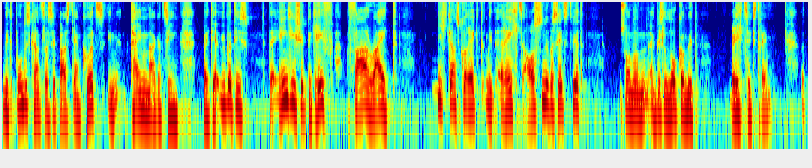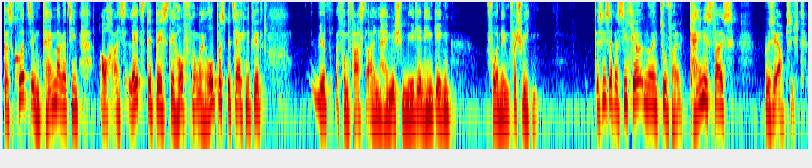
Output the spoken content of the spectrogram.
mit Bundeskanzler Sebastian Kurz im Time Magazin, bei der überdies der englische Begriff Far Right nicht ganz korrekt mit rechtsaußen übersetzt wird, sondern ein bisschen locker mit rechtsextrem. Dass Kurz im Time Magazin auch als letzte beste Hoffnung Europas bezeichnet wird, wird von fast allen heimischen Medien hingegen vornehm verschwiegen. Das ist aber sicher nur ein Zufall, keinesfalls böse Absicht.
